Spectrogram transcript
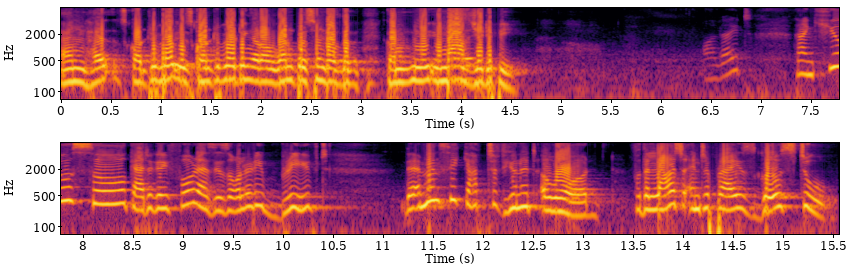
and has contribute, is contributing around 1% of the company, India's GDP right. Thank you. So category four, as is already briefed, the MNC Captive Unit Award for the large enterprise goes to.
